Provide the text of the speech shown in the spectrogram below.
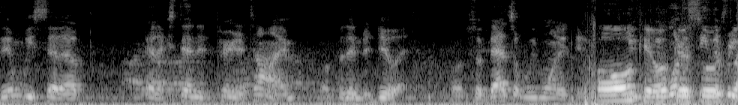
then we set up an extended period of time for them to do it. So that's what we want to do. Oh, We- okay, we, want okay, to see so the it's like a-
